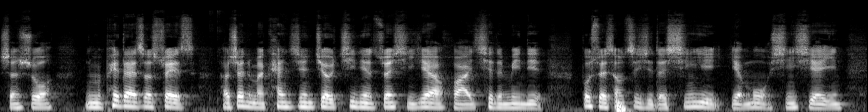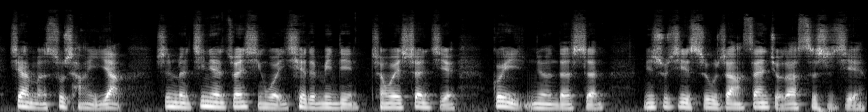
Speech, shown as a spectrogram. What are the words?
神说：你们佩戴这穗子，好叫你们看见就纪念遵行耶和华一切的命令。不随从自己的心意、眼目行邪淫，像你们素常一样，使你们纪念遵行我一切的命令，成为圣洁，归于你们的神。民数记十五章三十九到四十节。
